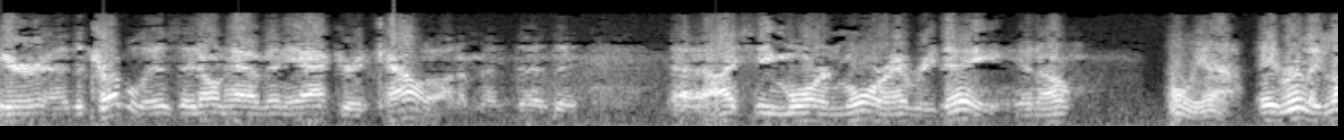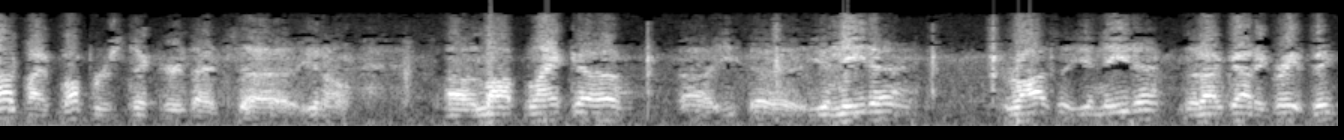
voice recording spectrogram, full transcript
here. Uh, the trouble is they don't have any accurate count on them, and uh, the, uh, I see more and more every day. You know, Oh yeah. they really love my bumper sticker. That's uh, you know, uh, La Blanca, uh, uh, Unita, Raza Unita. That I've got a great big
